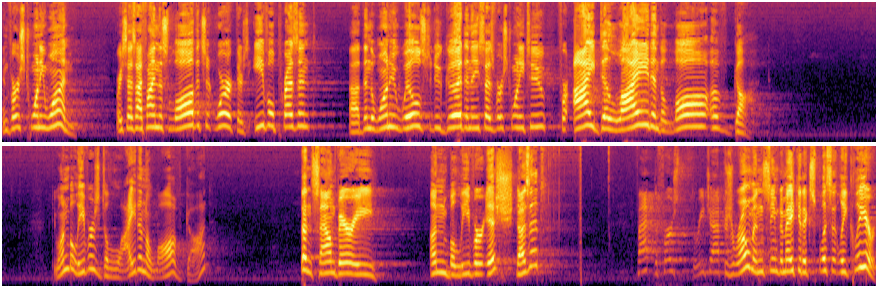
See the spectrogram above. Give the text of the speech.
in verse 21, where he says, I find this law that's at work. There's evil present, uh, then the one who wills to do good. And then he says, verse 22, For I delight in the law of God. Do unbelievers delight in the law of God? Doesn't sound very unbeliever ish, does it? In fact, the first three chapters of Romans seem to make it explicitly clear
